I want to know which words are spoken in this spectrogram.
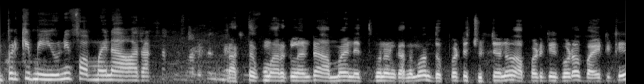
ఇప్పటికి మీ యూనిఫామ్ అయిన రక్తపు మార్కులు అంటే అమ్మాయిని ఎత్తుకున్నాను కదమ్మా దుప్పటి చుట్టాను. అప్పటికి కూడా బయటికి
